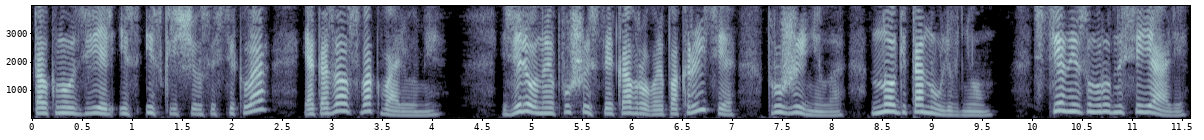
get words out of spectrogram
толкнула дверь из искрящегося стекла и оказалась в аквариуме. Зеленое пушистое ковровое покрытие пружинило, ноги тонули в нем. Стены изумрудно сияли.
